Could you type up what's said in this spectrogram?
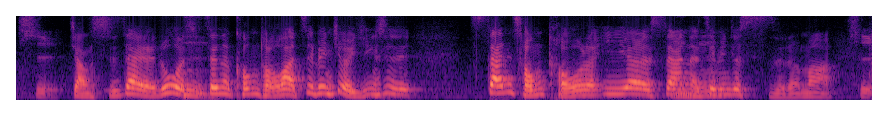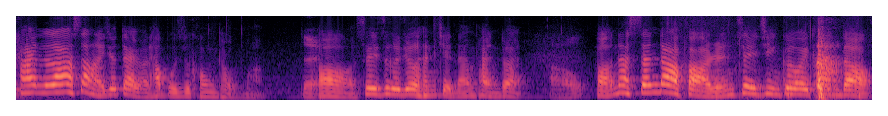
是。讲实在的，如果是真的空头的话，这边就已经是三重头了，一二三了，这边就死了嘛。是。它拉上来就代表它不是空头嘛。对。哦，所以这个就很简单判断。好。好，那三大法人最近各位 看到，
